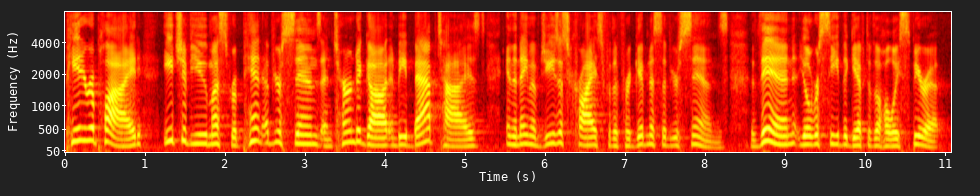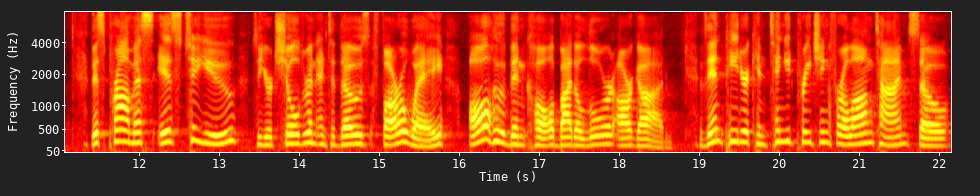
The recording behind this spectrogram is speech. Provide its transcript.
Peter replied, Each of you must repent of your sins and turn to God and be baptized in the name of Jesus Christ for the forgiveness of your sins. Then you'll receive the gift of the Holy Spirit. This promise is to you, to your children, and to those far away, all who have been called by the Lord our God. Then Peter continued preaching for a long time, so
